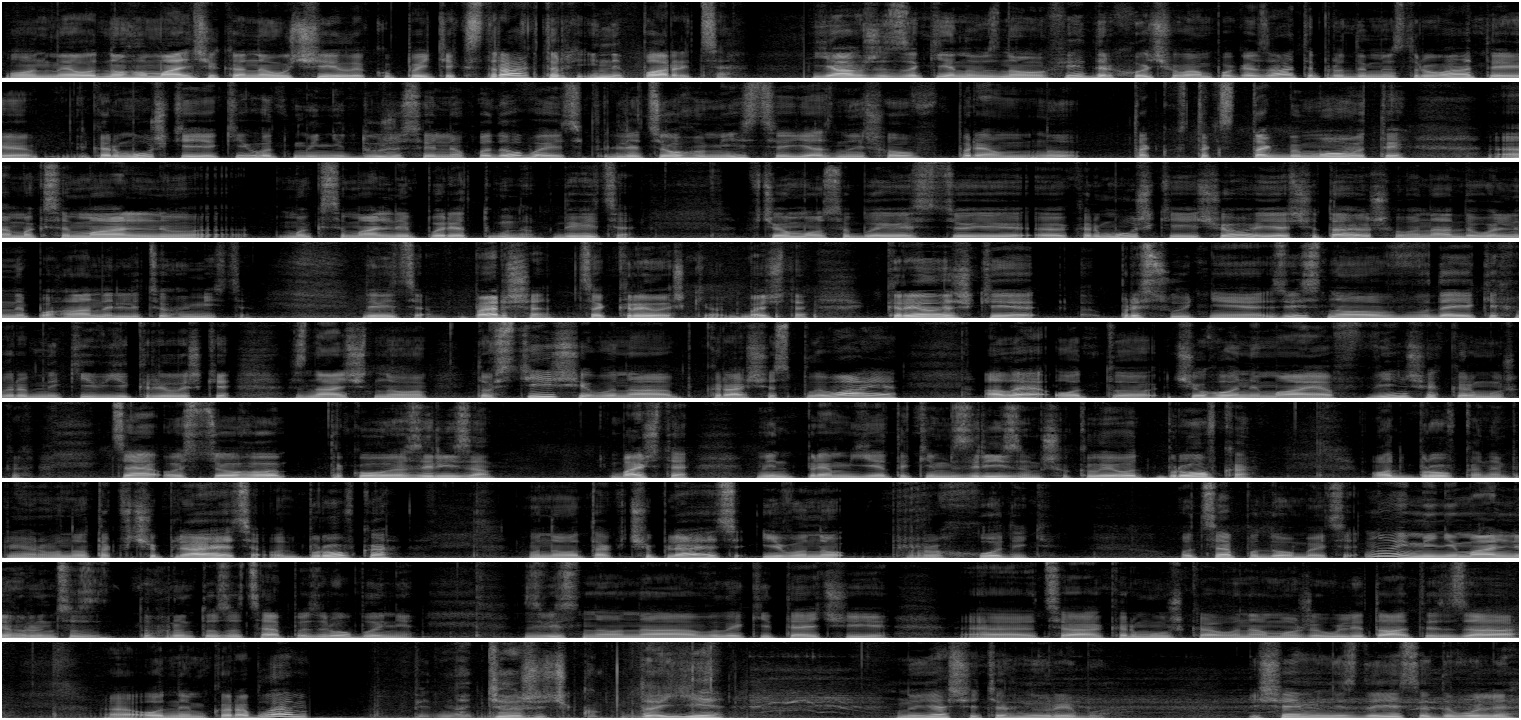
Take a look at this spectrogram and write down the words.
Вон, ми одного мальчика навчили купити екстрактор і не париться. Я вже закинув знову фідер, хочу вам показати, продемонструвати кормушки, які от мені дуже сильно подобаються. Для цього місця я знайшов прям, ну, так, так, так би мовити, е, максимальну, максимальний порятунок. Дивіться, в чому особливість цієї е, кормушки, і що я вважаю, що вона доволі непогана для цього місця. Дивіться, перше це крилишки. От бачите, крилишки присутні. Звісно, в деяких виробників є крилишки значно товстіші, вона краще спливає. Але от е, чого немає в інших кормушках, це ось цього такого зріза. Бачите, він прям є таким зрізом, що коли от бровка, от бровка, наприклад, воно так вчепляється, от бровка, воно так вчепляється і воно проходить. Оце подобається. Ну і мінімальні ґрунтоз- ґрунтозацепи зроблені. Звісно, на великій течії е, ця кормушка вона може улітати за е, одним кораблем. Під натяжечку дає. Ну я ще тягну рибу. І ще мені здається доволі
